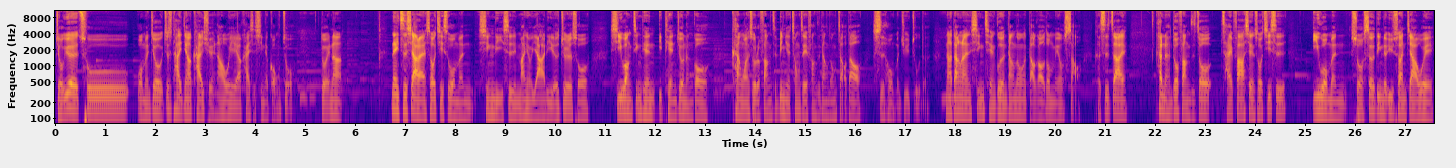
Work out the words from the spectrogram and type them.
九月初我们就就是他已经要开学，然后我也要开始新的工作。对，那那一次下来的时候，其实我们心里是蛮有压力的，就觉得说希望今天一天就能够看完所有的房子，并且从这些房子当中找到适合我们居住的。那当然，行前过程当中的祷告都没有少。可是，在看了很多房子之后，才发现说，其实以我们所设定的预算价位，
